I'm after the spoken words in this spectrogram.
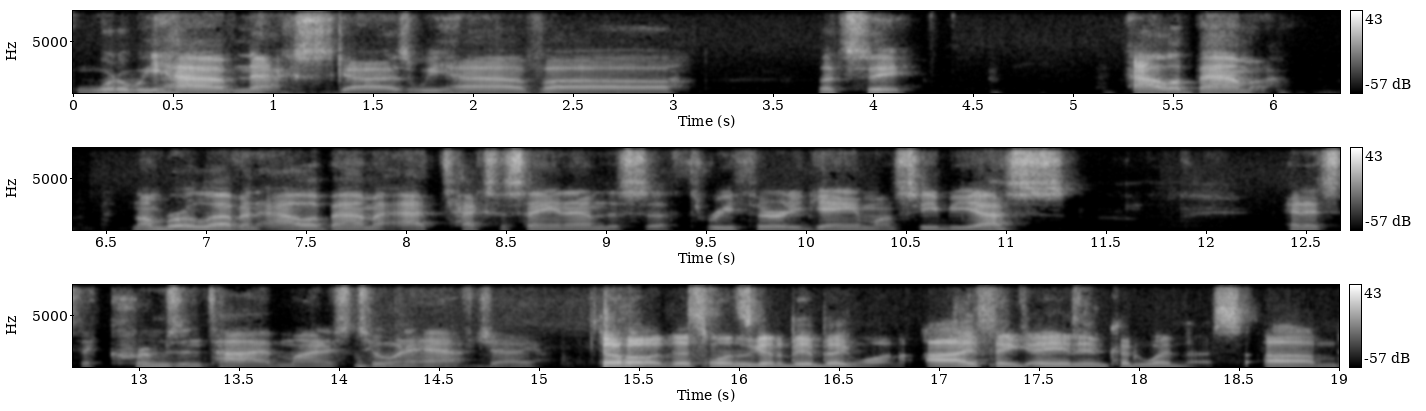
what do we have next, guys? We have uh let's see. Alabama. Number 11 Alabama at Texas A&M. This is a 3:30 game on CBS. And it's the Crimson Tide minus two and a half, Jay. Oh, this one's going to be a big one. I think A&M could win this. Um,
